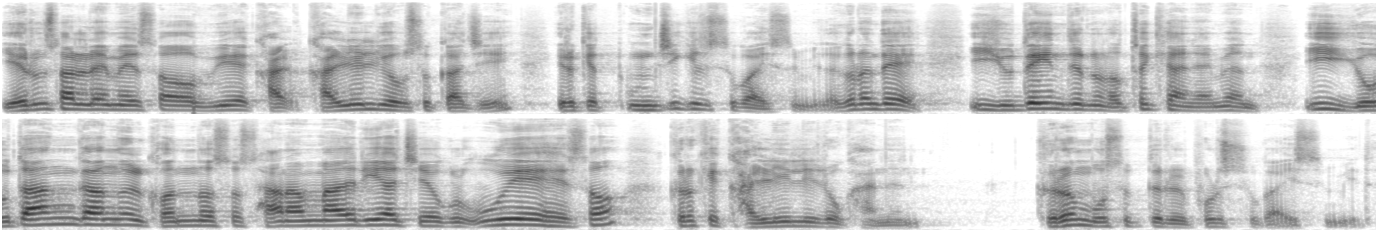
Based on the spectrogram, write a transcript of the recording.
예루살렘에서 위에 갈, 갈릴리 호수까지 이렇게 움직일 수가 있습니다. 그런데 이 유대인들은 어떻게 하냐면 이 요단강을 건너서 사마리아 지역을 우회해서 그렇게 갈릴리로 가는 그런 모습들을 볼 수가 있습니다.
